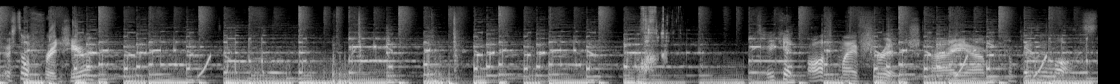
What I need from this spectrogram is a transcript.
There's no fridge here. Take it off my fridge. I am completely lost.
